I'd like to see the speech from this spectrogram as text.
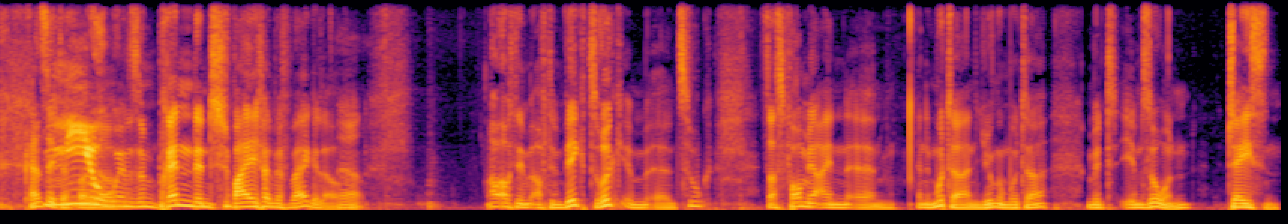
Kannst nicht davon in so einem brennenden Schweif an mir vorbeigelaufen. Ja. Aber auf dem, auf dem Weg zurück im äh, Zug saß vor mir ein, ähm, eine Mutter, eine junge Mutter mit ihrem Sohn, Jason.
